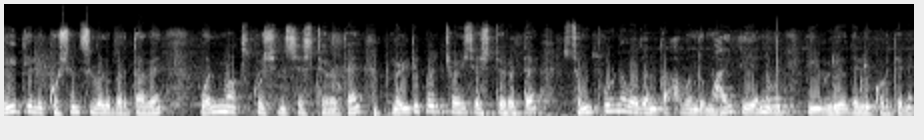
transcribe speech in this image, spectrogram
ರೀತಿಯಲ್ಲಿ ಕ್ವಶನ್ಸ್ಗಳು ಬರ್ತವೆ? ಒನ್ ಮಾರ್ಕ್ಸ್ ಕ್ವಶನ್ಸ್ ಎಷ್ಟಿರುತ್ತೆ? ಮಲ್ಟಿಪಲ್ ಚಾಯ್ಸ್ ಎಷ್ಟಿರುತ್ತೆ? ಸಂಪೂರ್ಣವಾದಂತಹ ಒಂದು ಮಾಹಿತಿಯನ್ನು ಈ ವಿಡಿಯೋದಲ್ಲಿ ಕೊಡ್ತೇನೆ.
